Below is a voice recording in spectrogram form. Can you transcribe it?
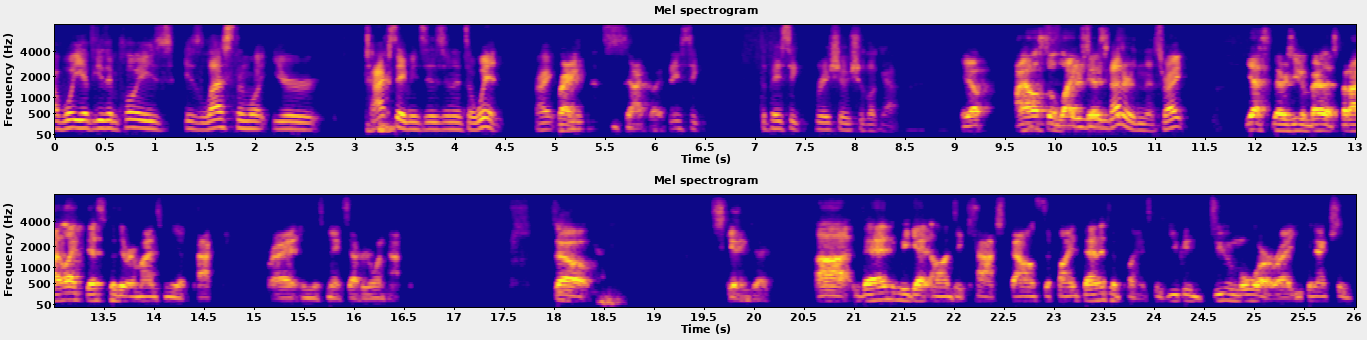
of what you have to give employees is less than what your tax savings is, and it's a win, right? Right. I mean, exactly. Basic, the basic ratio you should look at. Yep. I also like there's this. even better than this, right? Yes, there's even better than this, but I like this because it reminds me of Pac-Man, right? And this makes everyone happy. So, just kidding, Jake. Uh, then we get on to cash balance defined benefit plans because you can do more, right? You can actually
